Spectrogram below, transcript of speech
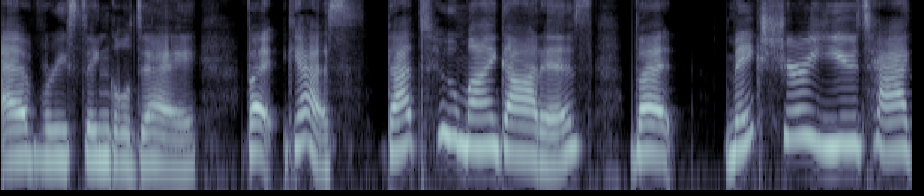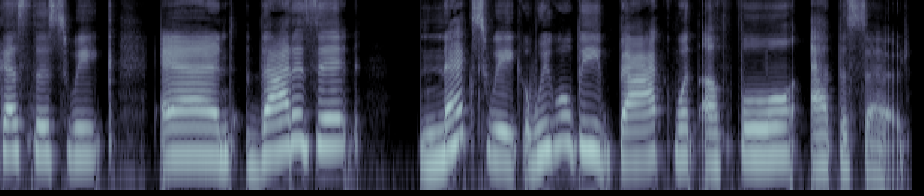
every single day. But yes, that's who my God is. But make sure you tag us this week. And that is it. Next week, we will be back with a full episode.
